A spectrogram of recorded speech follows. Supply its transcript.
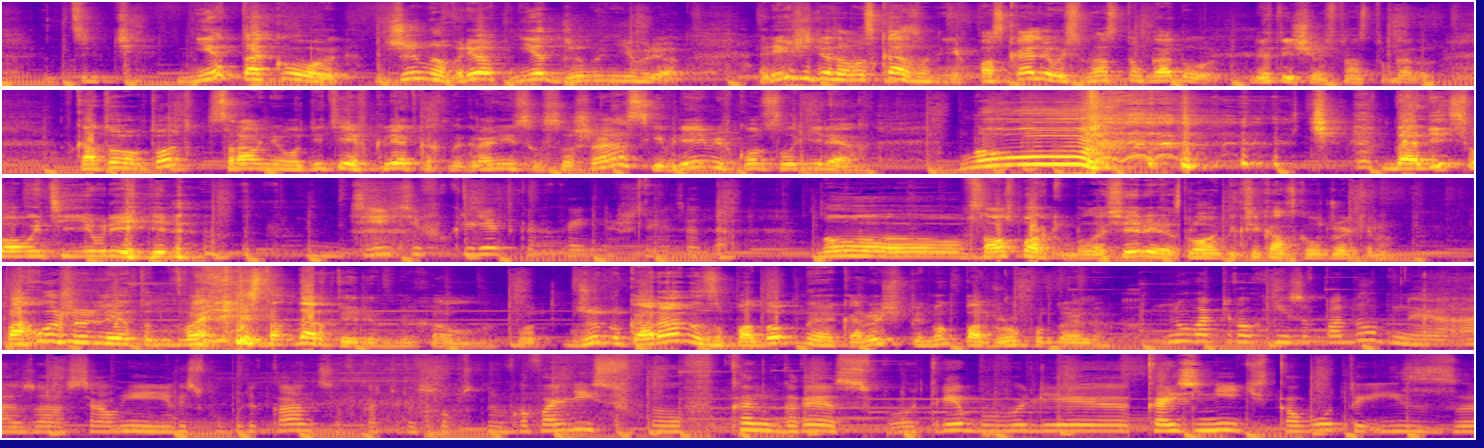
Нет такого. Джина врет, нет, Джина не врет. Речь идет о высказываниях Паскаля в 2018 году, 2018 году, в котором тот сравнивал детей в клетках на границах США с евреями в концлагерях. Ну, дались вам эти евреи. Дети в клетках, конечно, это да. Но в Саус Парке была серия про мексиканского Джокера. Похоже ли это на двойные стандарты, Ирина Михайловна? Вот Джину Карана за подобное, короче, пинок под жопу дали. Ну, во-первых, не за подобное, а за сравнение республиканцев, которые, собственно, ворвались в, Конгресс, требовали казнить кого-то из...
